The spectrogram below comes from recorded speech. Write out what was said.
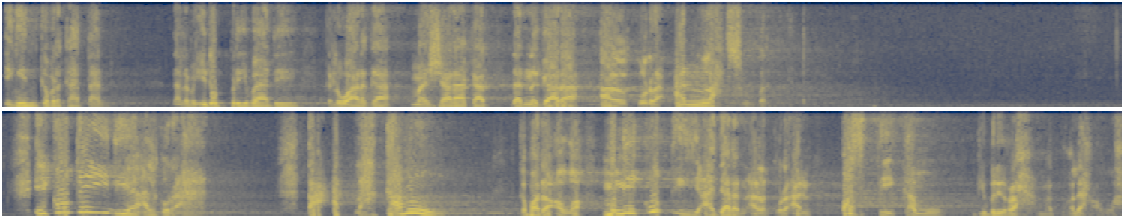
Ingin keberkatan dalam hidup pribadi, keluarga, masyarakat, dan negara, Al-Quranlah sumbernya. Ikuti dia Al-Quran. Taatlah kamu kepada Allah. Mengikuti ajaran Al-Quran. Pasti kamu diberi rahmat oleh Allah.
